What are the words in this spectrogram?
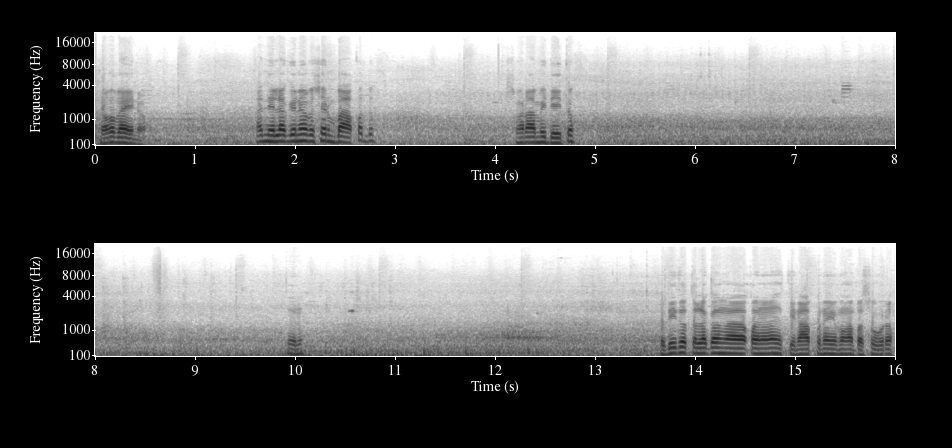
Ba yun, no? Ah, nilagyan na ba siya ng bakod, oh? Mas marami dito. Yan, no? So dito talagang uh, na, tinapon na yung mga basura.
